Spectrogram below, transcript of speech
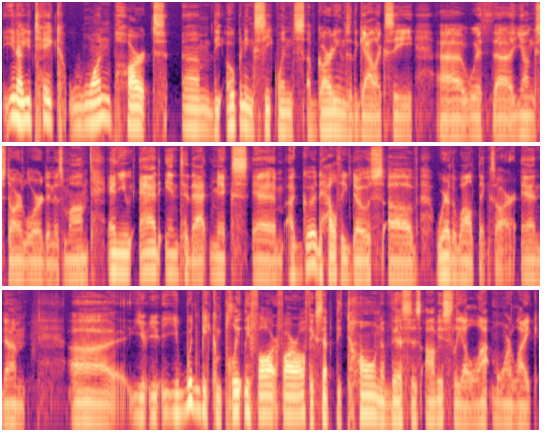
you know you take one part um, the opening sequence of Guardians of the Galaxy uh, with uh, young Star Lord and his mom, and you add into that mix um, a good healthy dose of where the wild things are, and um, uh, you, you you wouldn't be completely far far off, except the tone of this is obviously a lot more like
